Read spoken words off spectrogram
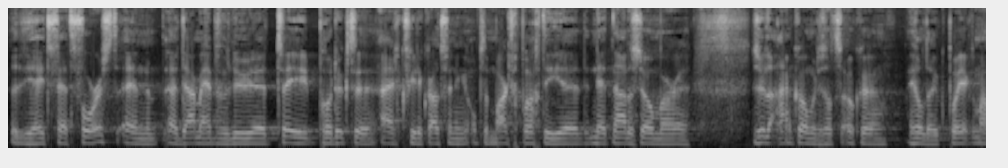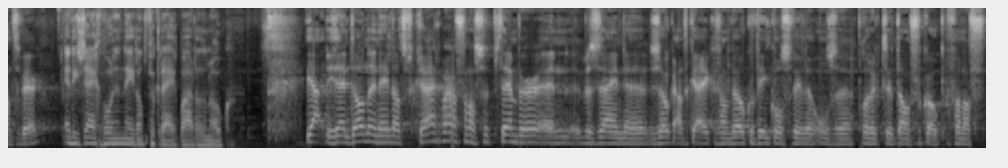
Die heet Fat Forest. En daarmee hebben we nu twee producten eigenlijk via de crowdfunding op de markt gebracht... die net na de zomer zullen aankomen. Dus dat is ook een heel leuk project om aan te werken. En die zijn gewoon in Nederland verkrijgbaar dan ook? Ja, die zijn dan in Nederland verkrijgbaar vanaf september. En we zijn uh, dus ook aan het kijken van welke winkels willen onze producten dan verkopen. Vanaf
